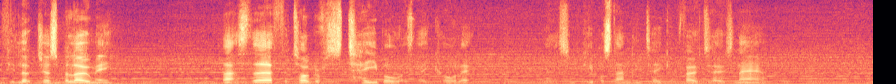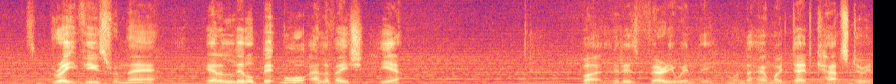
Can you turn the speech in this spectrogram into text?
If you look just below me, that's the photographer's table, as they call it. There's some people standing taking photos now. Some great views from there. Get a little bit more elevation here, but it is very windy. I wonder how my dead cat's doing.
